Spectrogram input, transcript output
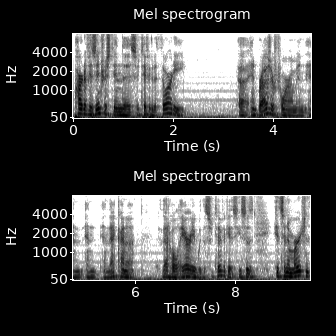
part of his interest in the certificate authority uh, and browser forum and, and, and, and that kind of that whole area with the certificates, he says it's an emergent.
